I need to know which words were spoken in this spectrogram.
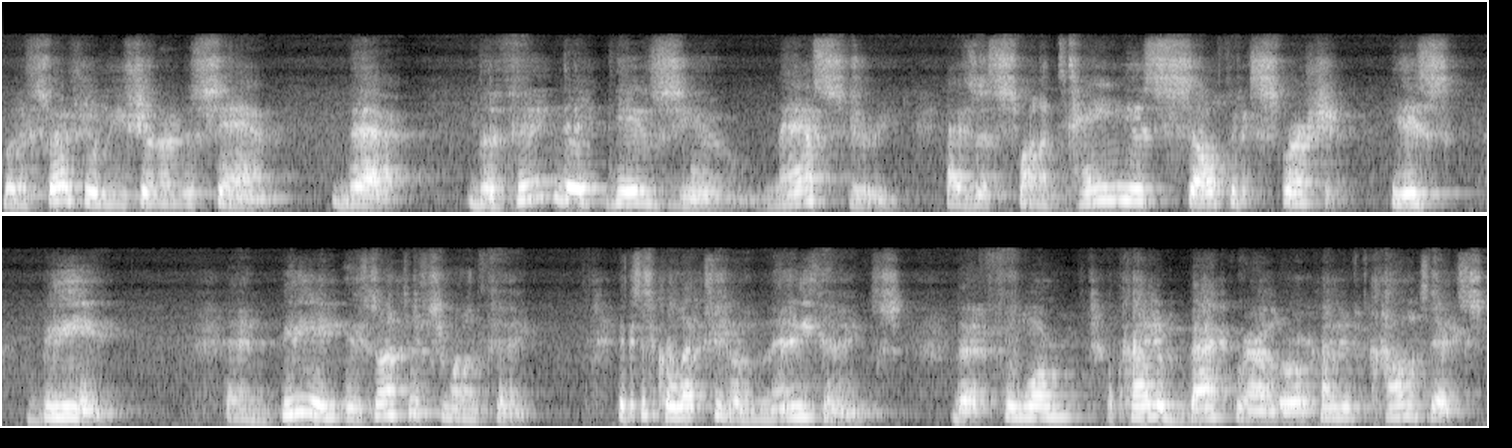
But especially you should understand that the thing that gives you mastery as a spontaneous self-expression is being. And being is not just one thing. It's a collection of many things that form a kind of background or a kind of context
